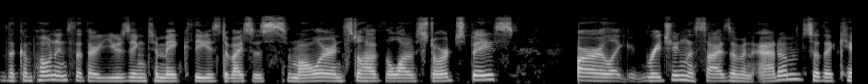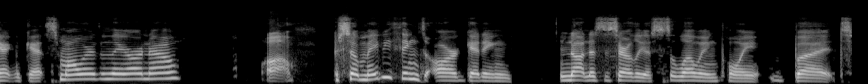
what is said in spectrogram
the components that they're using to make these devices smaller and still have a lot of storage space are like reaching the size of an atom, so they can't get smaller than they are now. wow So maybe things are getting not necessarily a slowing point, but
